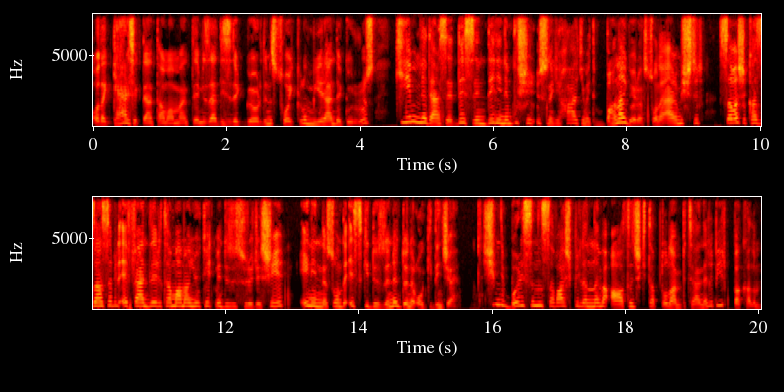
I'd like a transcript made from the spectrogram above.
o da gerçekten tamamen temizler. Dizide gördüğünüz soykırım Miren'de görürüz. Kim ne derse desin delinin bu şehir üstündeki hakimiyeti bana göre sona ermiştir. Savaşı kazansa bile efendileri tamamen yok etmediği sürece şehir eninde sonunda eski düzenine döner o gidince. Şimdi Barıs'ın savaş planına ve 6. kitapta olan bitenlere bir bakalım.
